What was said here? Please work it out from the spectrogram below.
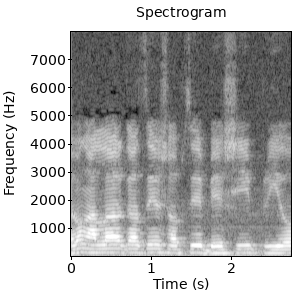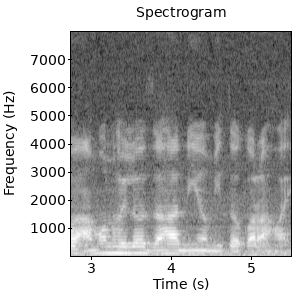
এবং আল্লাহর কাছে সবচেয়ে বেশি প্রিয় আমল হইল যাহা নিয়মিত করা হয়।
